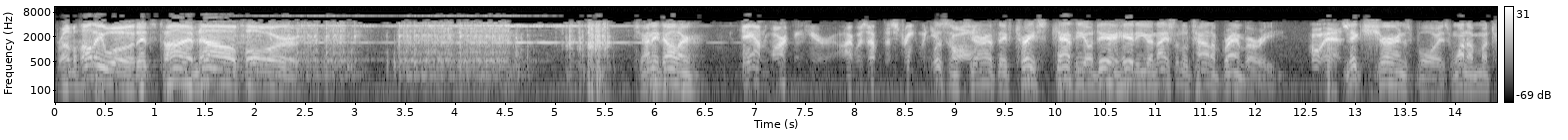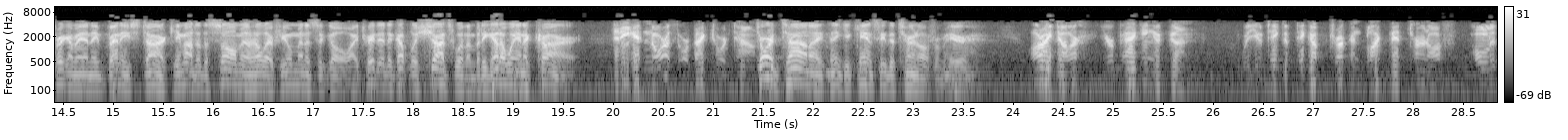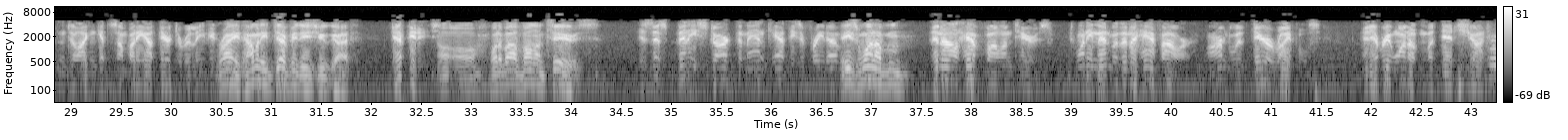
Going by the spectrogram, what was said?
From Hollywood, it's time now for Johnny Dollar. Dan Martin here. I was up the street when you Listen, called. Sheriff, they've traced Kathy O'Dare here to your nice little town of Branbury. Who has? Nick Shurn's boys, one of them, a trigger man named Benny Stark, came out to the sawmill hill a few minutes ago. I traded a couple of shots with him, but he got away in a car. Did he head north or back toward town? Toward town, I think. You can't see the turnoff from here. All right, Dollar. You're packing a gun. Will you take the pickup truck and block that turnoff? Hold it until I can get somebody out there to relieve you? Right. How many deputies you got? Deputies. Uh-oh. What about volunteers? Is this Benny Stark the man Kathy's afraid of? He's one of them. Then I'll have volunteers. Twenty men within a half hour, armed with deer rifles. And every one of them a dead shot.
